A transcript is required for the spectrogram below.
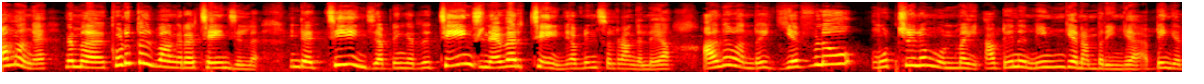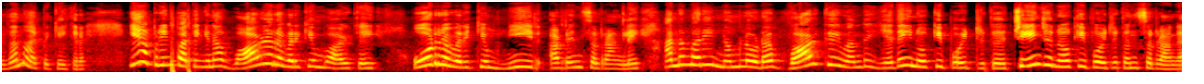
ஆமாங்க நம்ம கொடுக்கல் வாங்குற சேஞ்ச் இல்லை. இந்த சேஞ்ச் அப்படிங்கிறது சேஞ்ச் நெவர் சேஞ்ச் அப்படின்னு சொல்கிறாங்க இல்லையா? அது வந்து எவ்வளோ முற்றிலும் உண்மை அப்படின்னு நீங்கள் நம்புறீங்க அப்படிங்கிறத நான் இப்போ கேட்குறேன் ஏன் அப்படின்னு பார்த்தீங்கன்னா வாழற வரைக்கும் வாழ்க்கை ஓடுற வரைக்கும் நீர் அப்படின்னு சொல்கிறாங்களே அந்த மாதிரி நம்மளோட வாழ்க்கை வந்து எதை நோக்கி போயிட்டுருக்கு சேஞ்சை நோக்கி போயிட்டுருக்குன்னு சொல்கிறாங்க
